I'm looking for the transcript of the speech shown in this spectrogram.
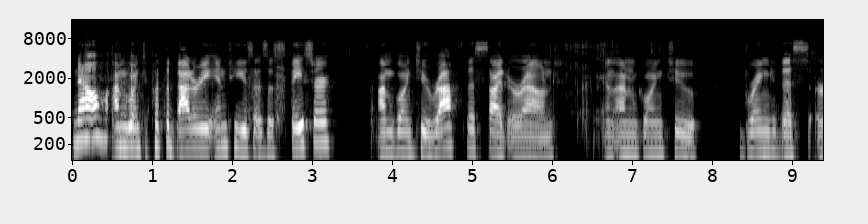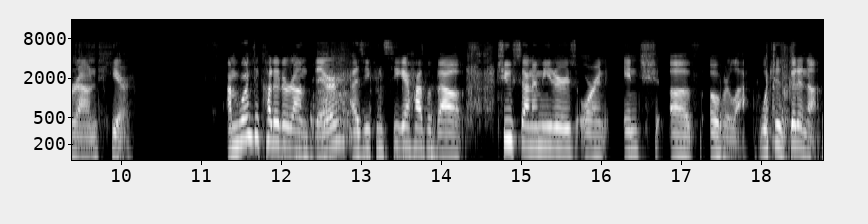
Now I'm going to put the battery in to use as a spacer. I'm going to wrap this side around and I'm going to bring this around here. I'm going to cut it around there. As you can see, I have about two centimeters or an inch of overlap, which is good enough.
